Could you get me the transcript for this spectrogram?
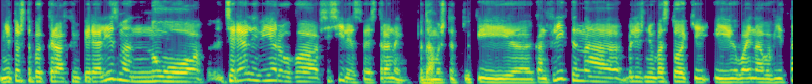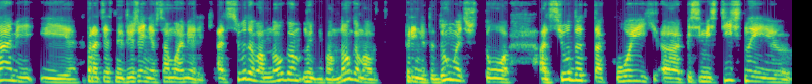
не то чтобы крах империализма, но теряли веру во всесилие своей страны, потому да. что тут и э, конфликты на Ближнем Востоке, и война во Вьетнаме, и протестные движения в самой Америке. Отсюда во многом, ну не во многом, а вот принято думать, что отсюда такой э, пессимистичный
